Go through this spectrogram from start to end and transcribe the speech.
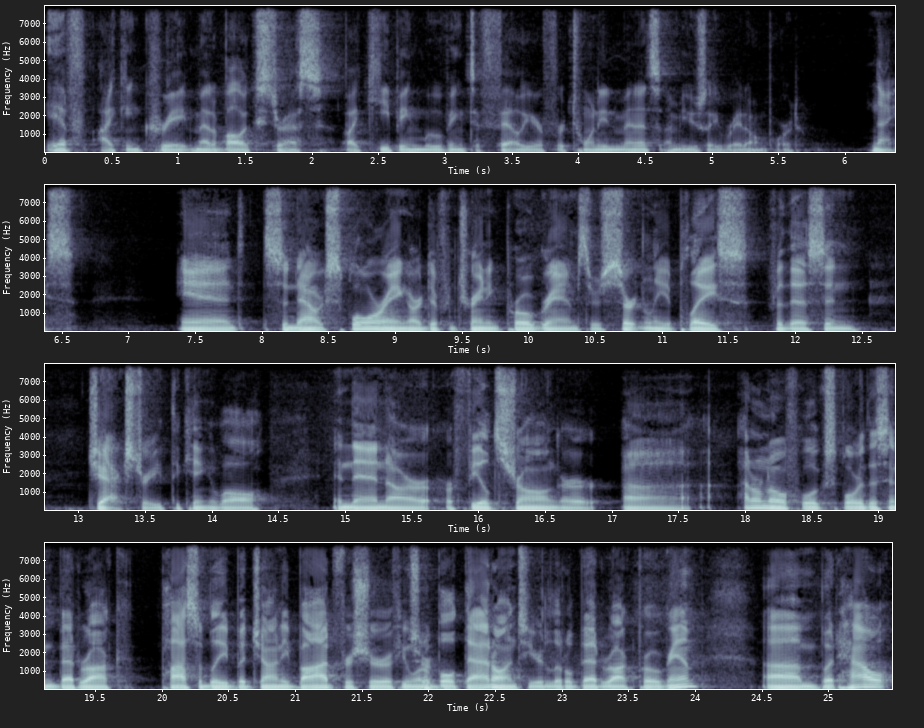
if I can create metabolic stress by keeping moving to failure for 20 minutes, I'm usually right on board. Nice. And so now exploring our different training programs, there's certainly a place for this in Jacked Street, the king of all. And then our, our Field Strong, or uh, I don't know if we'll explore this in Bedrock, possibly, but Johnny Bod for sure, if you sure. want to bolt that onto your little Bedrock program. Um, but how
